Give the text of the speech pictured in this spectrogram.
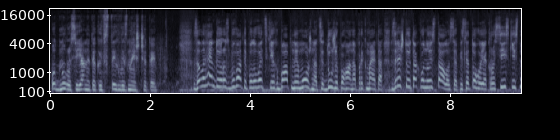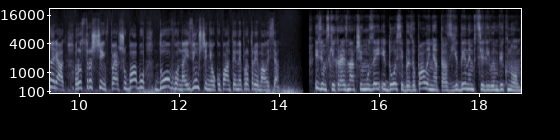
Одну росіяни таки встигли знищити. За легендою, розбивати половецьких баб не можна. Це дуже погана прикмета. Зрештою, так воно і сталося. Після того, як російський снаряд розтрощив першу бабу, довго на Ізюмщині окупанти не протрималися. Ізюмський краєзнавчий музей і досі без опалення та з єдиним вцілілим вікном.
